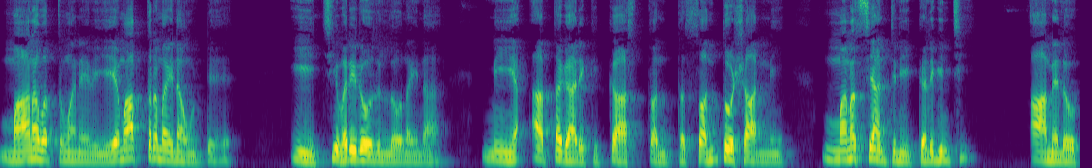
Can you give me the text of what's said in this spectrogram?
మానవత్వం అనేవి ఏమాత్రమైనా ఉంటే ఈ చివరి రోజుల్లోనైనా మీ అత్తగారికి కాస్తంత సంతోషాన్ని మనశ్శాంతిని కలిగించి ఆమెలో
